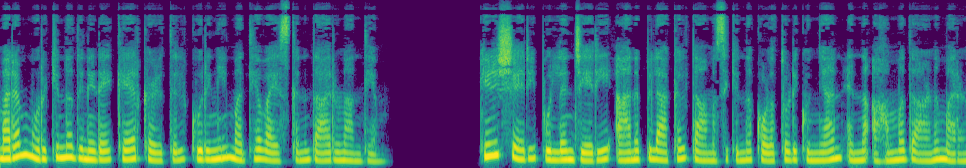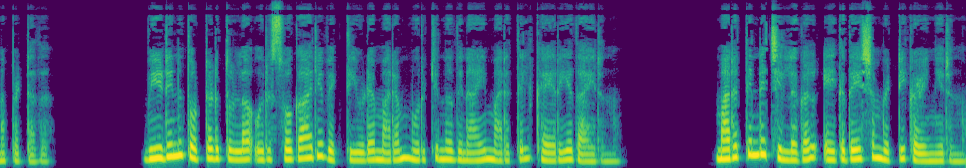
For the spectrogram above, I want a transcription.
മരം മുറിക്കുന്നതിനിടെ കേർക്കഴുത്തിൽ കഴുത്തിൽ കുരുങ്ങി മധ്യവയസ്കന് ദാരുണാന്ത്യം. കിഴിശ്ശേരി പുല്ലഞ്ചേരി ആനപ്പിലാക്കൽ താമസിക്കുന്ന കൊളത്തൊടി കുഞ്ഞാൻ എന്ന അഹമ്മദ് ആണ് മരണപ്പെട്ടത്. വീടിന് തൊട്ടടുത്തുള്ള ഒരു സ്വകാര്യ വ്യക്തിയുടെ മരം മുറിക്കുന്നതിനായി മരത്തിൽ കയറിയതായിരുന്നു. മരത്തിന്റെ ചില്ലകൾ ഏകദേശം വെട്ടിക്കഴിഞ്ഞിരുന്നു.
